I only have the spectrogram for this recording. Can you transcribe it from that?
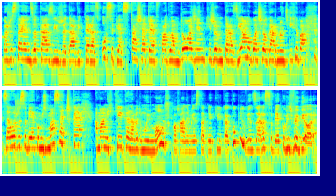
Korzystając z okazji, że Dawid teraz usypia Stasia, to ja wpadłam do łazienki, żebym teraz ja mogła się ogarnąć i chyba założę sobie jakąś maseczkę, a mam ich kilka, nawet mój mąż kochany mi ostatnio kilka kupił, więc zaraz sobie jakąś wybiorę.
